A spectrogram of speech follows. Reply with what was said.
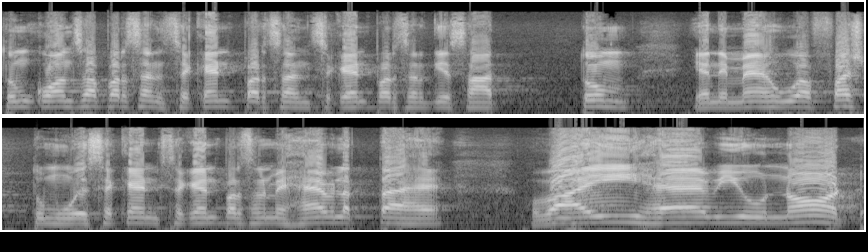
तुम कौन सा person second person second person के साथ तुम यानी मैं हुआ फ़र्स्ट तुम हुए सेकेंड सेकेंड पर्सन में हैव लगता है। Why have you not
